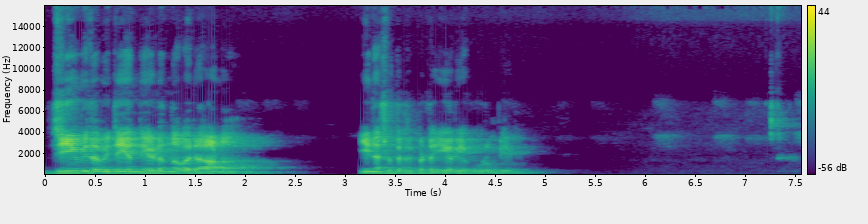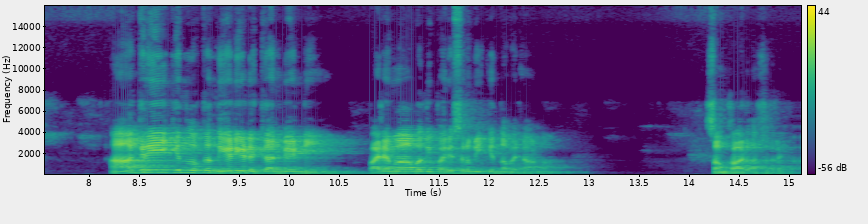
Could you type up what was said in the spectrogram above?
ജീവിത വിജയം നേടുന്നവരാണ് ഈ നക്ഷത്രത്തിൽപ്പെട്ട ഏറിയ കൂറും പേര് ആഗ്രഹിക്കുന്നതൊക്കെ നേടിയെടുക്കാൻ വേണ്ടി പരമാവധി പരിശ്രമിക്കുന്നവരാണ് സംഹാര നക്ഷത്രക്കാർ.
